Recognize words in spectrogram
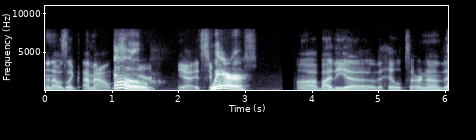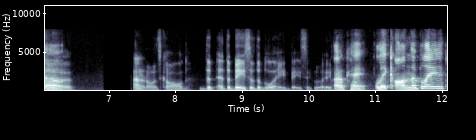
and I was like, I'm out. This Oh. yeah, it's super Where? gross. Uh, by the uh the hilt or no the Oh. uh, I don't know what it's called. The at the base of the blade, basically. okay, like on the blade.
